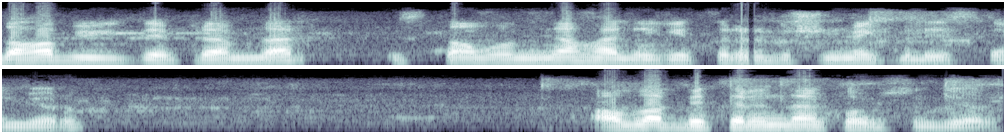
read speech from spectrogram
daha büyük depremler İstanbul'u ne hale getirir düşünmek bile istemiyorum. Allah beterinden korusun diyorum.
